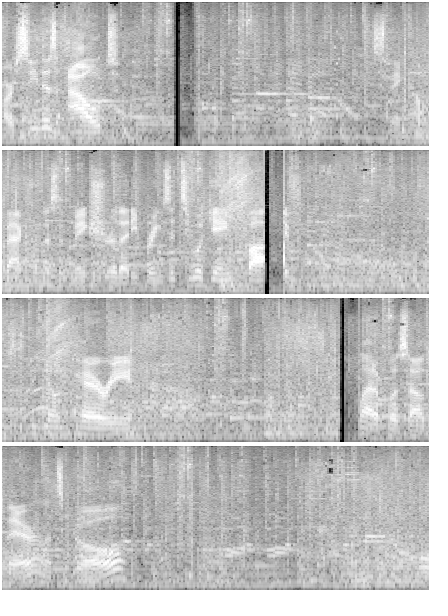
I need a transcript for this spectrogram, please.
Arsene is out. Snake come back from this and make sure that he brings it to a game five. This is the young Perry. Platypus out there. Let's go. Oh,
